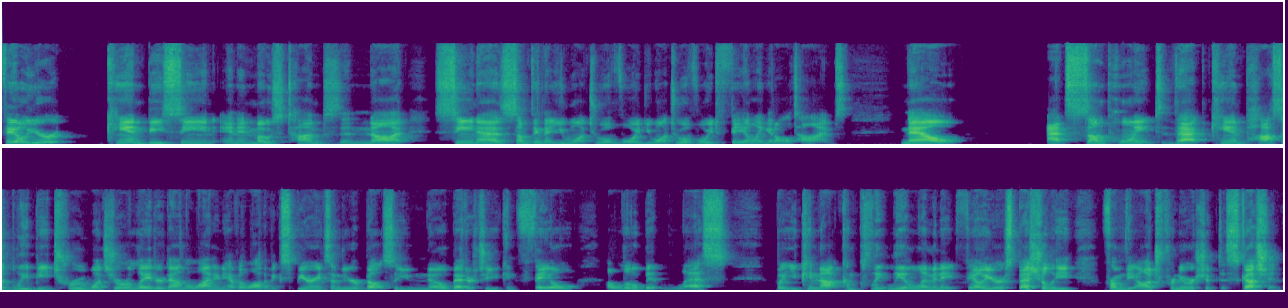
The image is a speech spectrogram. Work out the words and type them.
failure can be seen, and in most times than not, seen as something that you want to avoid. You want to avoid failing at all times. Now, at some point, that can possibly be true once you're later down the line and you have a lot of experience under your belt, so you know better, so you can fail a little bit less. But you cannot completely eliminate failure, especially from the entrepreneurship discussion.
